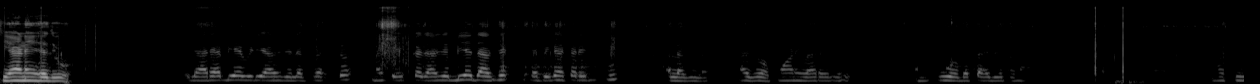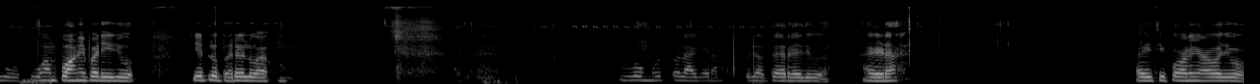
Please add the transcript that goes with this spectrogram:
જ્યાં છે, જુઓ. એટલે આ બે વીડિયો આવશે લગભગ તો. નથી એક જ આવશે, બે જ આવશે. એટલે ભેગા કરી અલગ અલગ. આ જુઓ, પાણી વારેલું છે. કૂવો બતાવી દો તમારે. આ કૂવો, કૂવામાં પાણી પડી જુઓ. કેટલું ભરેલું આખું. કૂવો મોટો લાગે પેલો કરે જુઓ. આયડા. અહીંથી પાણી આવે જુઓ.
